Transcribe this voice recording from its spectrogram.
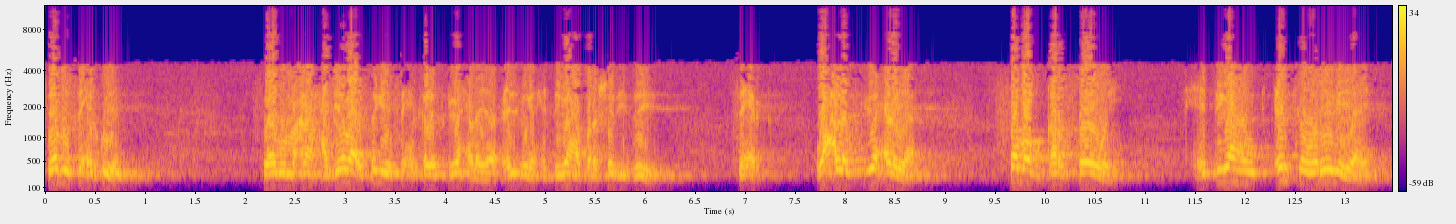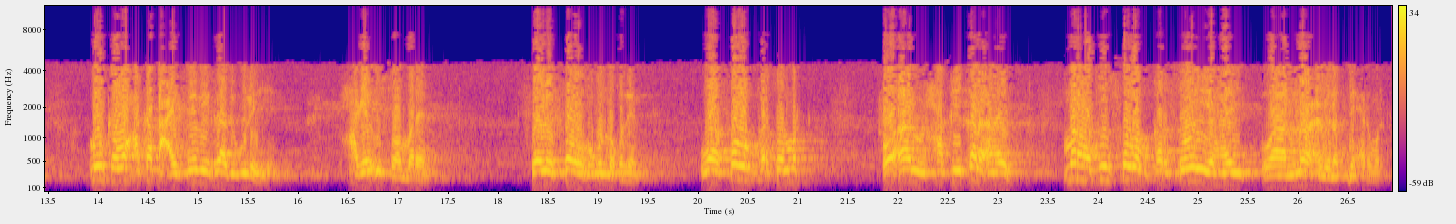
Seebuu sixir ku yahay. Seebuu macnaha xageebaa isagiyo sixirka layskaga xidhaya cilmiga xidigaha barashadiisa iyo sixirka waxaa layskaga xidhayaa sabab qarsoon wey. Xidigahan cirka wareegayahay dhulka waxa ka dhacay seebay raad ugu leeyihiin xagee u soo mareen. Seebay sabab ugu noqdeen. Waa sabab qarsoon marka oo aan xaqiiqana ahayn mar hadduu sabab qarsoon yahay waa nooc min asixir marka.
